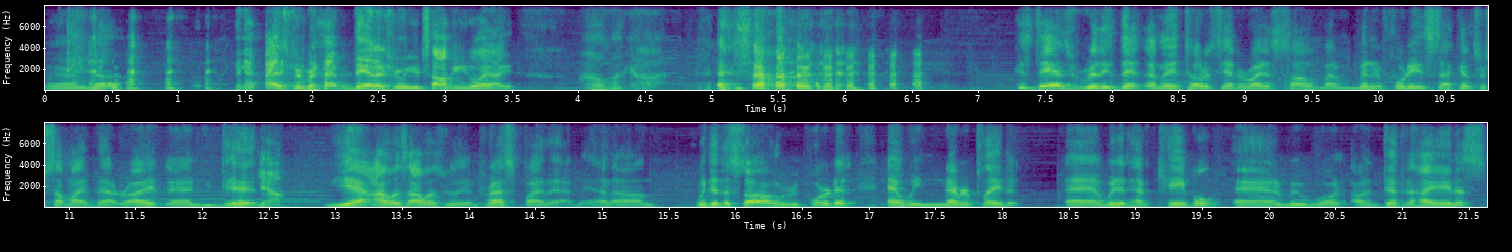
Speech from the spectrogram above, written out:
And uh, I just remember Dan. I just remember you talking, going like, "Oh my god." Because Dan's really, they, I mean, they told us he had to write a song about a minute forty eight seconds or something like that, right? And you did. yeah Yeah, I was I was really impressed by that, man. Um, we did the song, we recorded it, and we never played it. And we didn't have cable, and we were on a definite hiatus.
